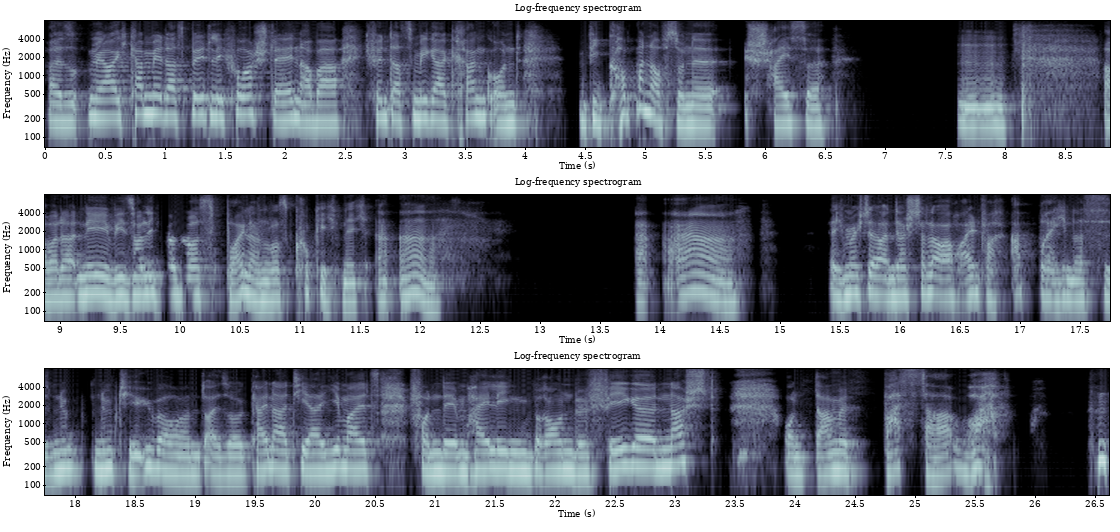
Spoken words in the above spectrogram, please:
Also, ja, ich kann mir das bildlich vorstellen, aber ich finde das mega krank. Und wie kommt man auf so eine Scheiße? Mhm. Aber da, nee, wie soll ich bei sowas spoilern? Was gucke ich nicht? Ah, ah. Ah, ah. Ich möchte an der Stelle auch einfach abbrechen. Das nimmt, nimmt hier Überhand. Also keiner hat hier jemals von dem heiligen braunen Buffet genascht. Und damit basta. Boah.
